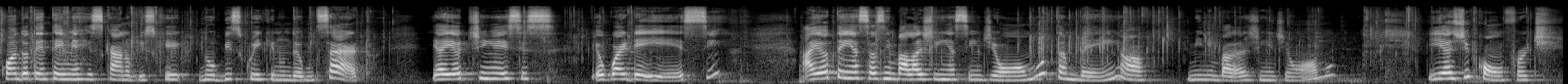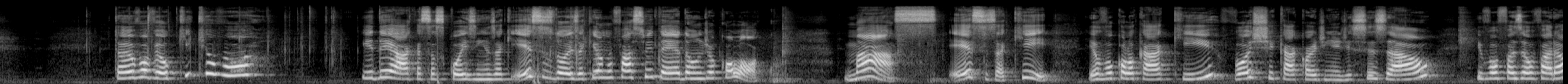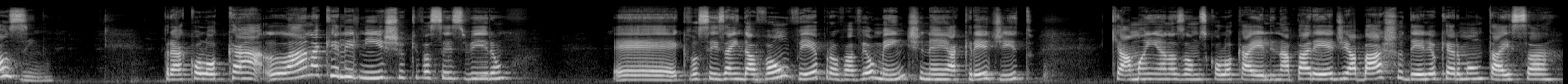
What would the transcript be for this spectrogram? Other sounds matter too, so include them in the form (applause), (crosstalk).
Quando eu tentei me arriscar no biscuit, no biscuit que não deu muito certo. E aí eu tinha esses, eu guardei esse. Aí eu tenho essas embalaginhas assim de omo também, ó, mini embalaginha de omo. E as de comfort. Então eu vou ver o que que eu vou idear com essas coisinhas aqui. Esses dois aqui eu não faço ideia de onde eu coloco. Mas esses aqui eu vou colocar aqui, vou esticar a cordinha de sisal e vou fazer o varalzinho para colocar lá naquele nicho que vocês viram, é, que vocês ainda vão ver provavelmente, né? Acredito que amanhã nós vamos colocar ele na parede e abaixo dele eu quero montar essa,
